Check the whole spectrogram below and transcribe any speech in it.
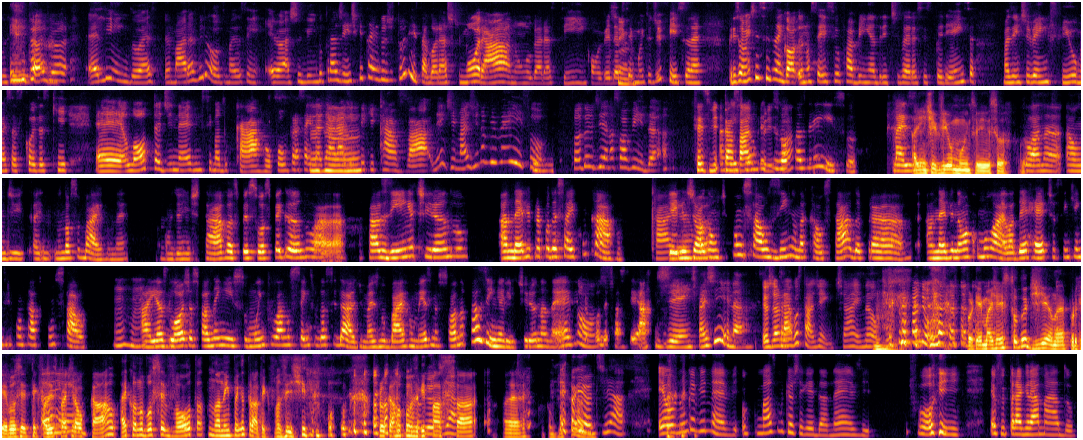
Então, é lindo, é, é, maravilhoso, mas assim, eu acho lindo pra gente que tá indo de turista. Agora, acho que morar num lugar assim, conviver, Sim. deve ser muito difícil, né? Principalmente esses negócios. Eu não sei se o Fabinho e a Adri tiveram essa experiência, mas a gente vê em filme essas coisas que é, lota de neve em cima do carro, o povo pra sair uhum. da garagem tem que cavar. Gente, imagina viver isso uhum. todo dia na sua vida. Vocês passaram por isso? Lá? fazer isso. Mas a gente viu muito isso. Lá na, onde, no nosso bairro, né? Onde a gente estava, as pessoas pegando a, a pazinha, tirando a neve para poder sair com o carro. Caramba. E eles jogam tipo um salzinho na calçada para a neve não acumular. Ela derrete assim que entra em contato com o sal. Uhum, Aí as lojas fazem isso muito lá no centro da cidade, mas no bairro mesmo é só na pazinha ali, tirando a neve para poder passear. Gente, imagina. Eu já não ia gostar, gente. Ai, não, muito trabalhoso. Porque imagina isso todo dia, né? Porque você tem que fazer uhum. isso para tirar o carro, aí quando você volta, não dá nem para entrar, tem que fazer de novo para o carro conseguir passar. É, complicado. Eu ia odiar. Eu nunca vi neve. O máximo que eu cheguei da neve foi. Eu fui para Gramado.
